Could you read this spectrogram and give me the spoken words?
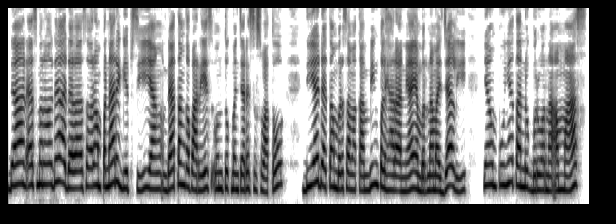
Dan Esmeralda adalah seorang penari gipsi yang datang ke Paris untuk mencari sesuatu. Dia datang bersama kambing peliharaannya yang bernama Jali yang punya tanduk berwarna emas,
